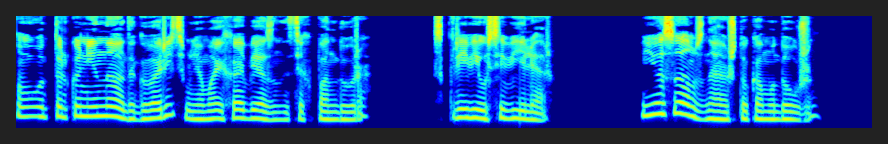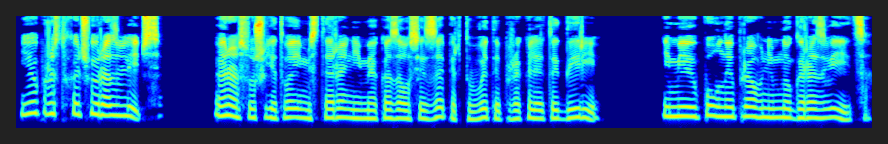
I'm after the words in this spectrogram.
«Вот только не надо говорить мне о моих обязанностях, Пандора», — скривился Виллер. «Я сам знаю, что кому должен. Я просто хочу развлечься. Раз уж я твоими стараниями оказался заперт в этой проклятой дыре, Имею полное право немного развеяться.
